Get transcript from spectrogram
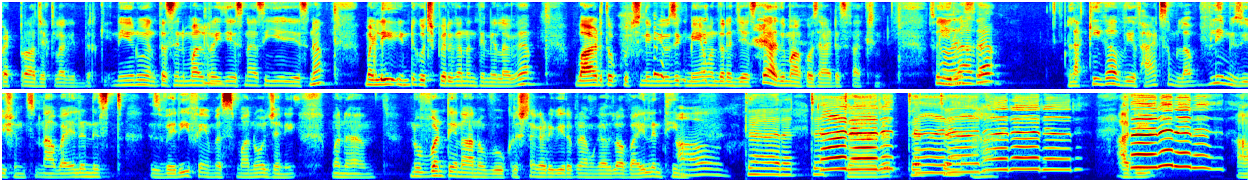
పెట్ ప్రాజెక్ట్ లాగా ఇద్దరికి. నేను ఎంత సినిమాలు ట్రై చేసినా సీఏ చేసినా మళ్ళీ ఇంటికి వచ్చి పెరగనం తినేలాగా వాడితో కూర్చుని మ్యూజిక్ మేమందరం చేస్తే అది మాకు సాటిస్ఫాక్షన్ సో ఇలాగా లక్కీగా we had some lovely musicians నా violinist is very famous Manoj అని. మన నువ్వంటే నా నువ్వు కృష్ణగడి వీరప్రేమ గాథలో ఆ వైలిన్ థీమ్ అది ఆ,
